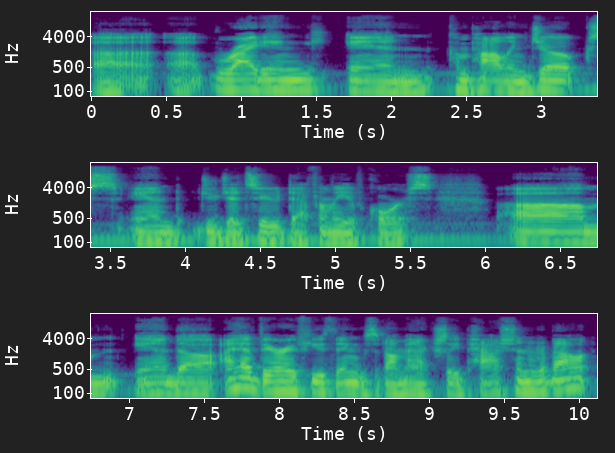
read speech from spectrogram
uh, uh, writing and compiling jokes and jujitsu, definitely, of course. Um, and uh, I have very few things that I'm actually passionate about,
